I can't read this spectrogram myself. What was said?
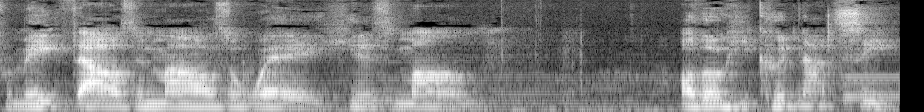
From 8,000 miles away, his mom, although he could not see.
